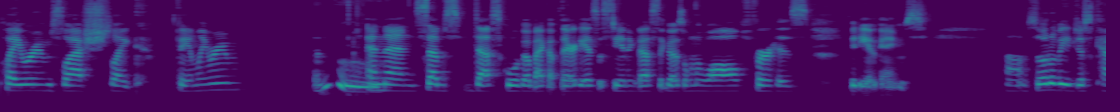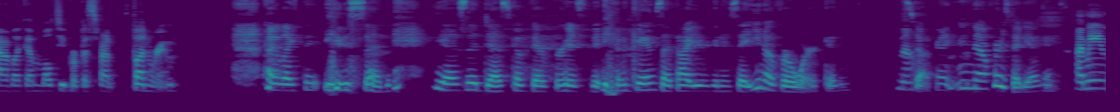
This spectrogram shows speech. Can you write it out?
playroom slash like family room. Ooh. And then Seb's desk will go back up there. He has a standing desk that goes on the wall for his video games. Um, so it'll be just kind of like a multi-purpose fun, fun room. I like that you said he has a desk up there for his video games. I thought you were going to say, you know, for work and No. stuff. Right? No, for his video games. I mean,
